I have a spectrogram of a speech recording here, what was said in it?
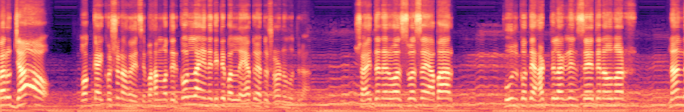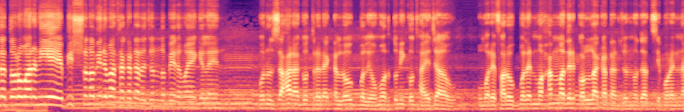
ফারুক, যাও। মক্কায় ঘোষণা হয়েছে, মোহাম্মদের কল্যাণ এনে দিতে পারলে এত এত স্বর্ণ মুদ্রা। শয়তানের ওয়াসওয়াসায় আবার ফুলকতে হাঁটতে লাগলেন সৈয়দনা ওমর নাঙ্গা তরবার নিয়ে বিশ্বনবীর মাথা কাটার জন্য বের হয়ে গেলেন। বনু জাহারা গোত্রের একটা লোক বলে, ওমর, তুমি কোথায় যাও? ওমরে ফারুক বলেন, মোহাম্মদের কল্লা কাটার জন্য যাচ্ছি, পড়েন না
